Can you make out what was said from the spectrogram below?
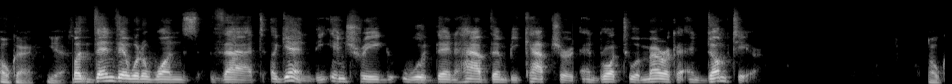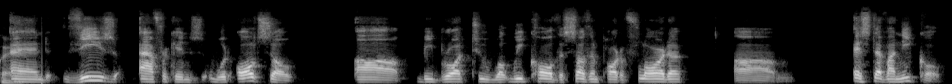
Okay, yes. But then there were the ones that, again, the intrigue would then have them be captured and brought to America and dumped here. Okay. And these Africans would also uh, be brought to what we call the southern part of Florida. Um, Estevanico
